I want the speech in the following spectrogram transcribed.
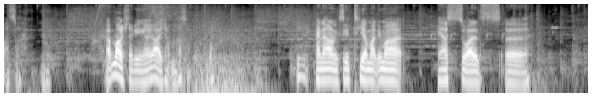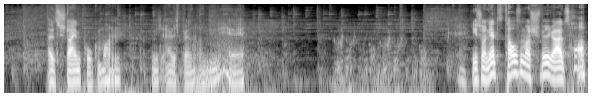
Wasser. Ja, mache ich dagegen? Ja, ich habe Wasser. Keine Ahnung, ich sehe Tiamat immer erst so als äh, als Stein-Pokémon, wenn ich ehrlich bin. Nee. Die schon jetzt tausendmal schwieriger als Hop.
